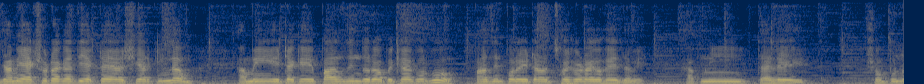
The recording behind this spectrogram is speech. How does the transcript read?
যে আমি একশো টাকা দিয়ে একটা শেয়ার কিনলাম, আমি এটাকে পাঁচ দিন ধরে অপেক্ষা করব, পাঁচ দিন পরে এটা ছয়শো টাকা হয়ে যাবে। আপনি তাহলে সম্পূর্ণ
